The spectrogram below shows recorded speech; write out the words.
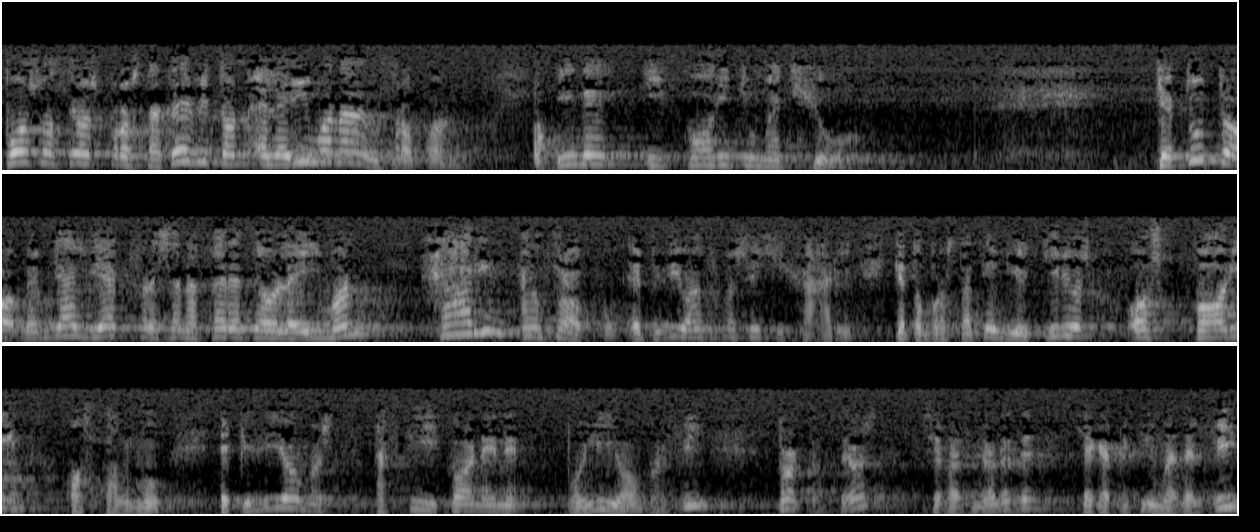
Πως ο Θεός προστατεύει τον ελεήμων άνθρωπον. Είναι η κόρη του ματιού. Και τούτο με μια άλλη έκφραση αναφέρεται ο λεήμων χάριν ανθρώπου. Επειδή ο άνθρωπος έχει χάρη και τον προστατεύει ο Κύριος ως κόρη οφθαλμού. Επειδή όμως αυτή η εικόνα είναι πολύ όμορφη πρώτα Θεός σεβασμιότατε και αγαπητοί μου αδελφοί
